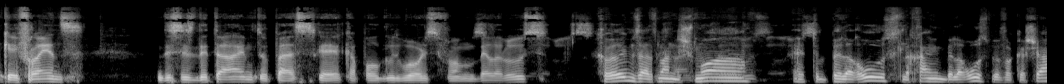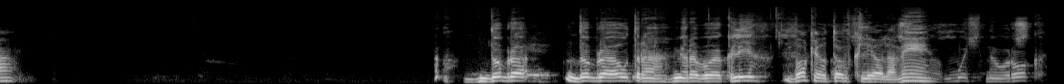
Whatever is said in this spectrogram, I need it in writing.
Okay, friends, this is the time to pass a couple good words from Belarus. חברים, זה הזמן לשמוע את בלרוס, לחיים מבלרוס, בבקשה. Доброе, доброе утро, мировое Кли. בוקר טוב, כלי עולמי, Мощный урок.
